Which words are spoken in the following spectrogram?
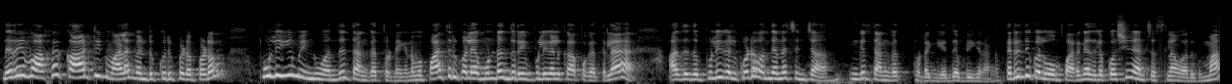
நிறைவாக காட்டின் வளம் என்று குறிப்பிடப்படும் புலியும் இங்கு வந்து தங்கத் தொடங்கி நம்ம பார்த்துருக்கோம்ல முண்டந்துறை புலிகள் காப்பகத்தில் அது அந்த புலிகள் கூட வந்து என்ன செஞ்சா இங்கு தங்க தொடங்கியது அப்படிங்கிறாங்க. தெரிந்து கொள்வோம் பாருங்கள் அதில் கொஸ்டின் ஆன்சர்ஸ்லாம் வருதுமா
